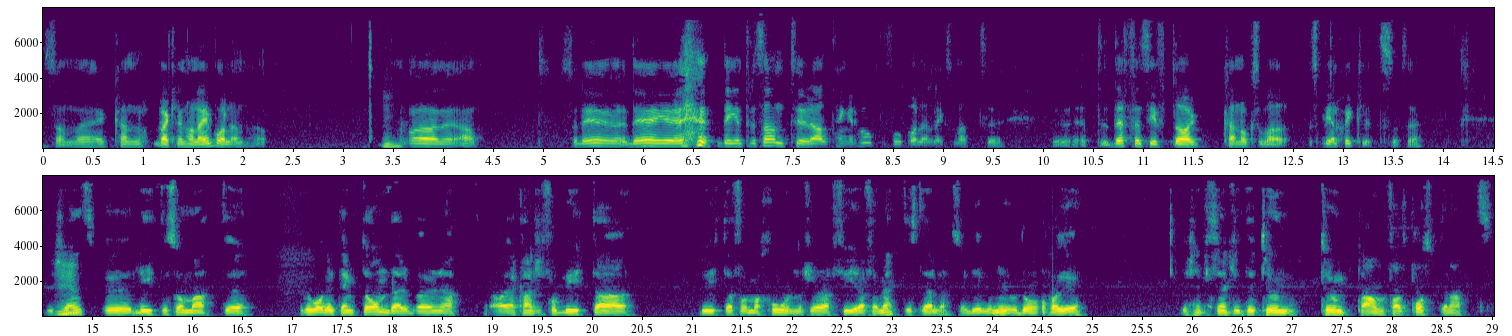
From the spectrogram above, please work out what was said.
Som eh, kan verkligen hålla i bollen. Mm. Och, eh, ja. Så det, är- det, är, ju- det är intressant hur allt hänger ihop i fotbollen. Liksom, att eh, ett defensivt lag kan också vara spelskickligt. Så att säga. Det Mm. känns ju lite som att eh, Roger tänkte om där i början att ja, jag kanske får byta, byta formation och köra 4-5-1 istället, som det blir nu. Och då har ju det känns, känns lite tung, tungt på anfallsposten att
